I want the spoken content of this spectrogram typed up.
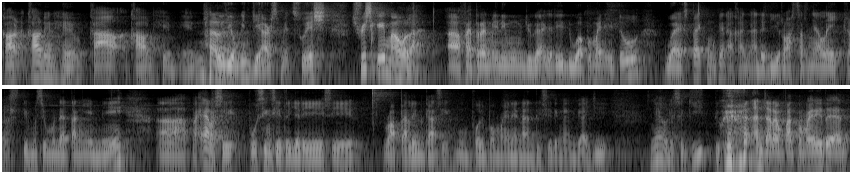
count, count in him count, count him in. Lalu juga mungkin J.R. Smith Swish. Swish kayak mau lah uh, veteran minimum juga. Jadi dua pemain itu gue expect mungkin akan ada di rosternya Lakers di musim mendatang ini. Uh, PR sih pusing sih itu jadi si Rob Pelinka sih ngumpulin pemainnya nanti sih dengan gaji ya udah segitu. Antara empat pemain itu dan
